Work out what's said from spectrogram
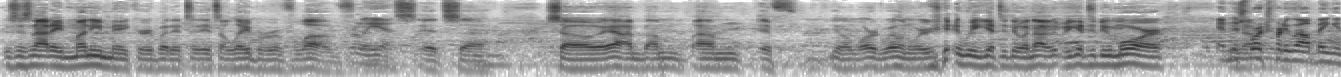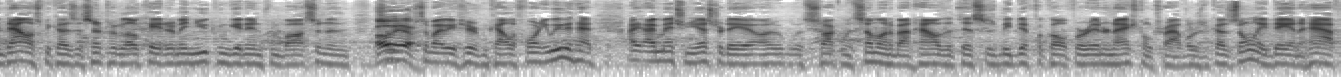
this is not a money maker, but it's it's a labor of love. It really It's, it's uh, so yeah. I'm, I'm, I'm if you know, Lord willing, we we get to do another. We get to do more. And you this know. works pretty well being in Dallas because it's centrally located. I mean, you can get in from Boston, and Oh, some- yeah. somebody here from California. We even had. I, I mentioned yesterday. I was talking with someone about how that this would be difficult for international travelers because it's only a day and a half,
